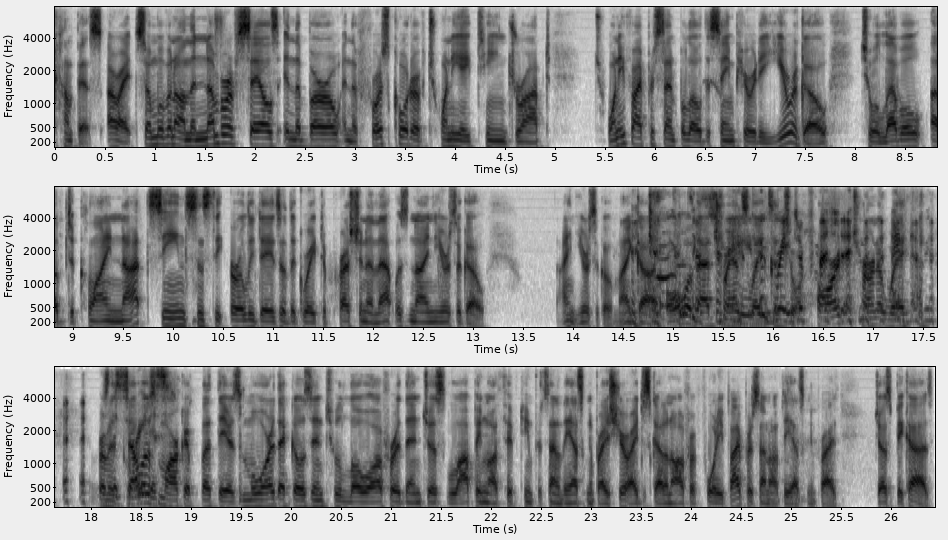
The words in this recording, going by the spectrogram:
Compass. All right, so moving on. The number of sales in the borough in the first quarter of 2018 dropped 25% below the same period a year ago to a level of decline not seen since the early days of the Great Depression, and that was nine years ago nine years ago. My God, all of that translates into a hard turn away from a seller's greatest. market. But there's more that goes into a low offer than just lopping off 15% of the asking price. Sure, I just got an offer 45% off the asking price just because.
